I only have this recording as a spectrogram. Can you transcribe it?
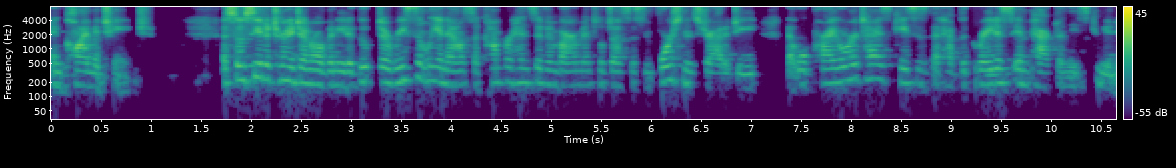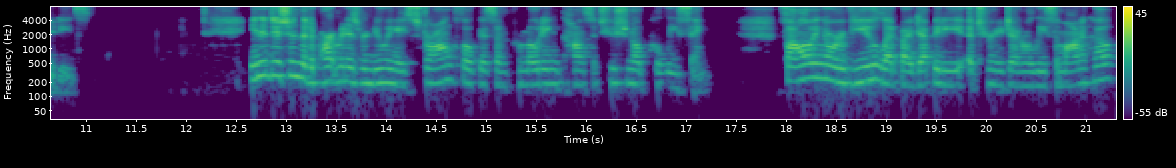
and climate change. Associate Attorney General Vanita Gupta recently announced a comprehensive environmental justice enforcement strategy that will prioritize cases that have the greatest impact on these communities. In addition, the department is renewing a strong focus on promoting constitutional policing. Following a review led by Deputy Attorney General Lisa Monaco,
